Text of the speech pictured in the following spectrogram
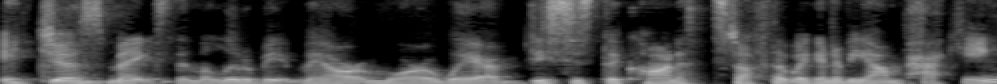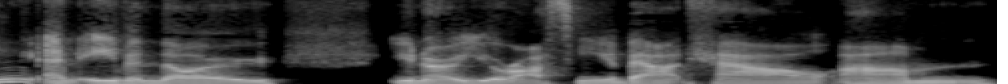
it just makes them a little bit more, more aware of this is the kind of stuff that we're going to be unpacking. And even though, you know, you're asking about how, um,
